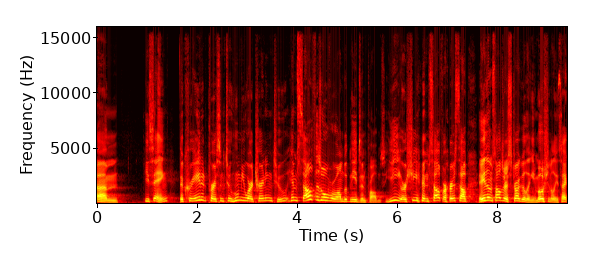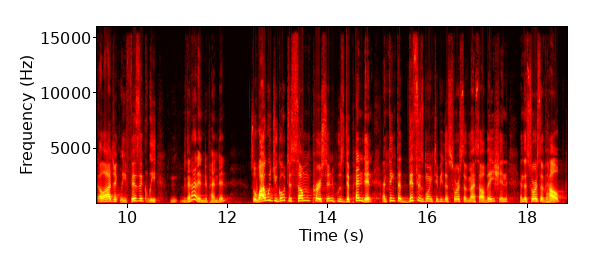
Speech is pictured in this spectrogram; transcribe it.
um, he's saying, the created person to whom you are turning to himself is overwhelmed with needs and problems. He or she himself or herself, they themselves are struggling emotionally, psychologically, physically. They're not independent. So, why would you go to some person who's dependent and think that this is going to be the source of my salvation and the source of help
